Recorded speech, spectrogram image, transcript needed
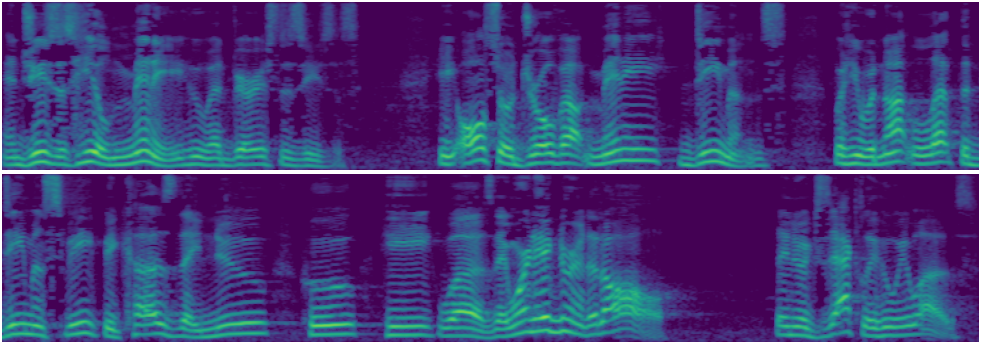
and Jesus healed many who had various diseases. He also drove out many demons, but he would not let the demons speak because they knew who he was. They weren't ignorant at all. They knew exactly who he was.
